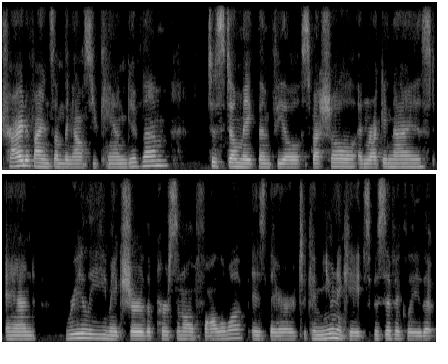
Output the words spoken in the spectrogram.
try to find something else you can give them to still make them feel special and recognized and really make sure the personal follow up is there to communicate specifically that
